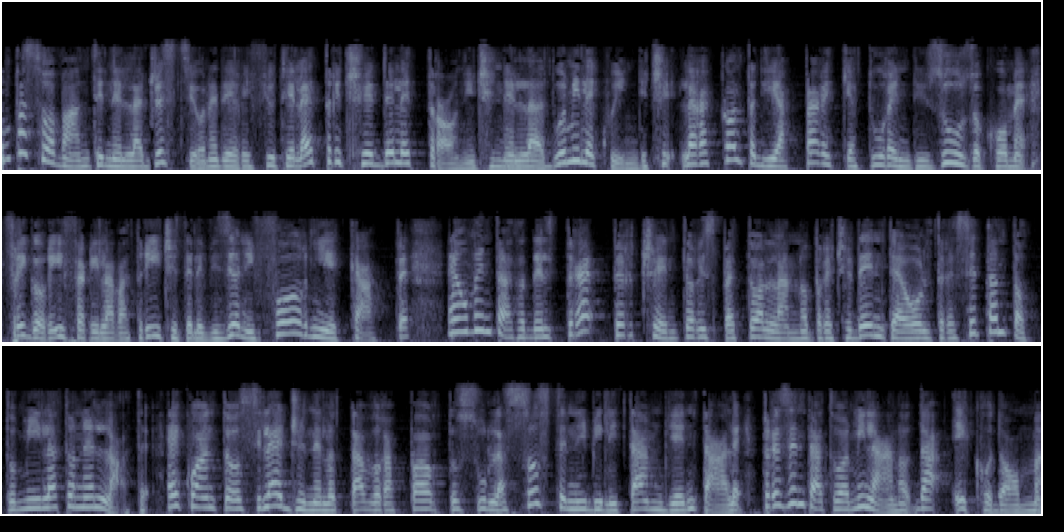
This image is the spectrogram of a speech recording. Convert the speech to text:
Un passo avanti nella gestione dei rifiuti elettrici ed elettronici. Nel 2015 la raccolta di apparecchiature in disuso come frigoriferi, lavatrici, televisioni, forni e cappe è aumentata del 3% rispetto all'anno precedente a oltre 78.000 tonnellate. È quanto si legge nell'ottavo rapporto sulla sostenibilità ambientale presentato a Milano da Ecodom,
